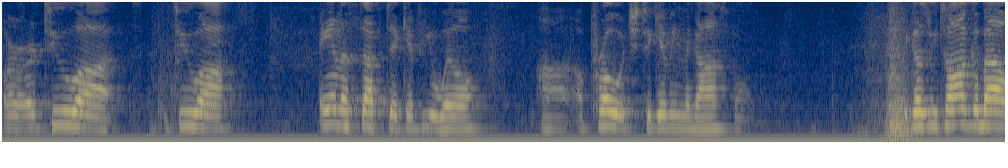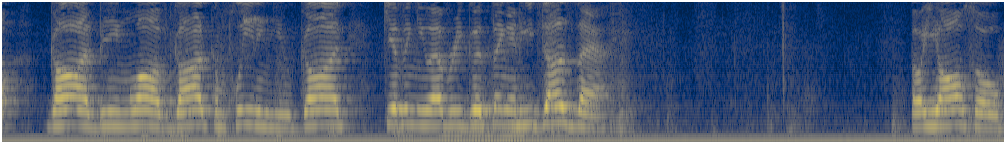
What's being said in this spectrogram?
or too uh, too uh, antiseptic, if you will, uh, approach to giving the gospel. Because we talk about God being love, God completing you, God giving you every good thing, and He does that. But He also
